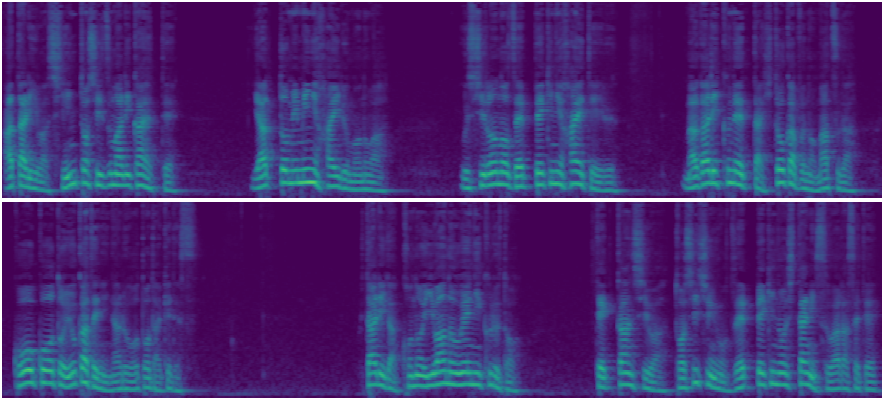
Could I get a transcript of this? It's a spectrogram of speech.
辺りはしんと静まり返って、やっと耳に入るものは、後ろの絶壁に生えている曲がりくねった一株の松が高校と夜風になる音だけです。二人がこの岩の上に来ると、鉄管師は年春を絶壁の下に座らせて、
